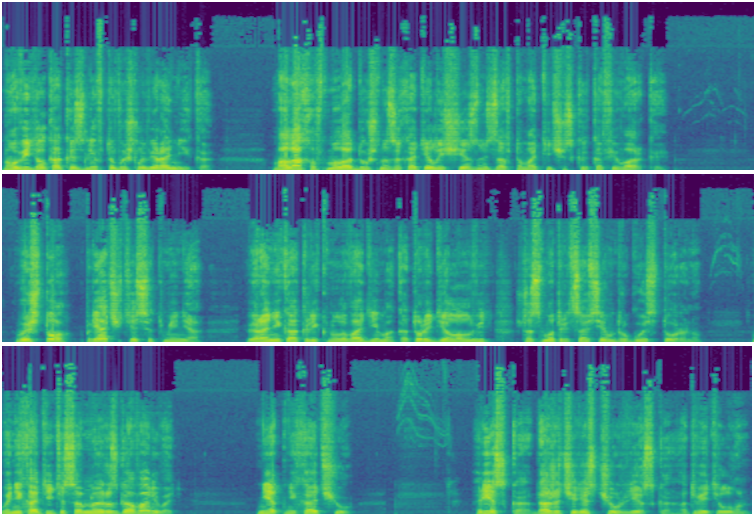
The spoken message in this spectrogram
но увидел, как из лифта вышла Вероника. Малахов малодушно захотел исчезнуть за автоматической кофеваркой. «Вы что, прячетесь от меня?» Вероника окликнула Вадима, который делал вид, что смотрит совсем в другую сторону. «Вы не хотите со мной разговаривать?» «Нет, не хочу». «Резко, даже чересчур резко», — ответил он.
